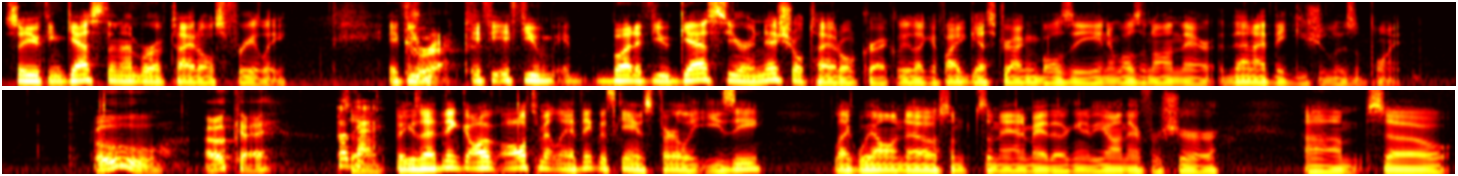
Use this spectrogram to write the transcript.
so you can guess the number of titles freely if you, Correct. If, if you, but if you guess your initial title correctly, like if I guessed Dragon Ball Z and it wasn't on there, then I think you should lose a point. Ooh, okay. So, Okay. because I think ultimately, I think this game is fairly easy. Like we all know, some some anime that are going to be on there for sure. Um, so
